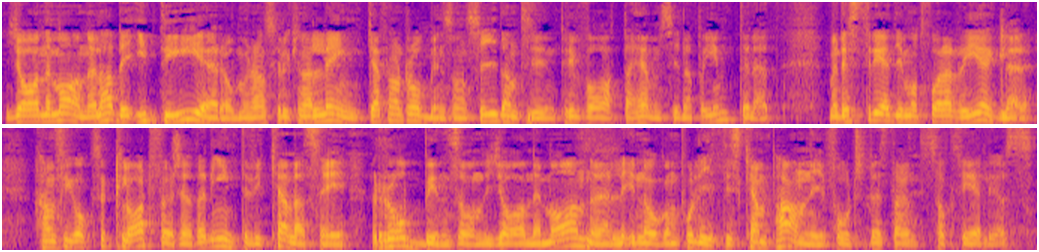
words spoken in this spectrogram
Jan Emanuel hade idéer om hur han skulle kunna länka från Robinson-sidan till sin privata hemsida på internet. Men det stred ju mot våra regler. Han fick också klart för sig att han inte fick kalla sig Robinson Jan Emanuel i någon politisk kampanj, fortsätter Stockselius.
